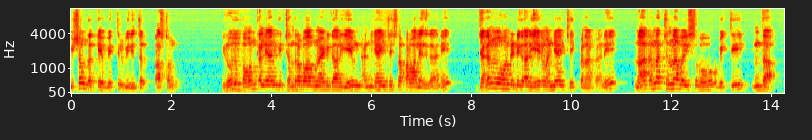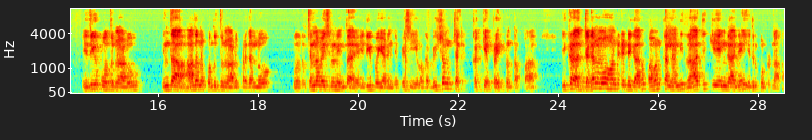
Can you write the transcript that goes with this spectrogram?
విషం గక్కే వ్యక్తులు వీళ్ళిద్దరు రాష్ట్రంలో. ఈరోజు పవన్ కళ్యాణ్కి చంద్రబాబు నాయుడు గారు ఏం అన్యాయం చేసినా పర్వాలేదు కానీ జగన్మోహన్ రెడ్డి గారు ఏం అన్యాయం చేయకపోయినా కానీ నాకన్నా చిన్న వయసు వ్యక్తి ఇంత ఎదిగిపోతున్నాడు ఇంత ఆదరణ పొందుతున్నాడు ప్రజల్లో. చిన్న వయసులోనే ఇంత ఎదిగిపోయాడని చెప్పేసి ఒక విషం కక్కే ప్రయత్నం తప్ప ఇక్కడ జగన్మోహన్ రెడ్డి గారు పవన్ కళ్యాణ్ని రాజకీయంగానే ఎదుర్కొంటున్నారు.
